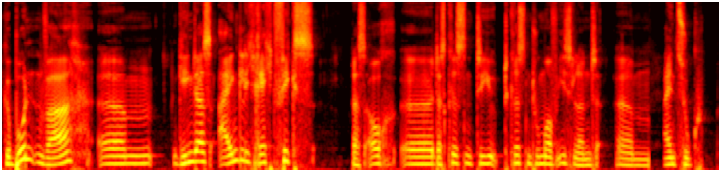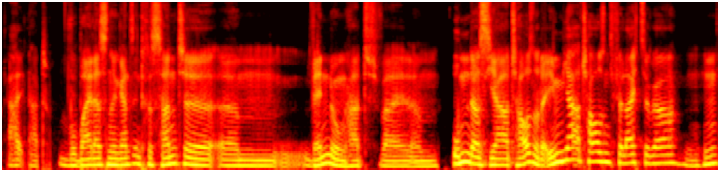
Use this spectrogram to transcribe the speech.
gebunden war, ähm, ging das eigentlich recht fix, dass auch äh, das Christentum auf Island ähm, Einzug erhalten hat. Wobei das eine ganz interessante ähm, Wendung hat, weil ähm, um das Jahr 1000 oder im Jahr 1000 vielleicht sogar, mhm,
